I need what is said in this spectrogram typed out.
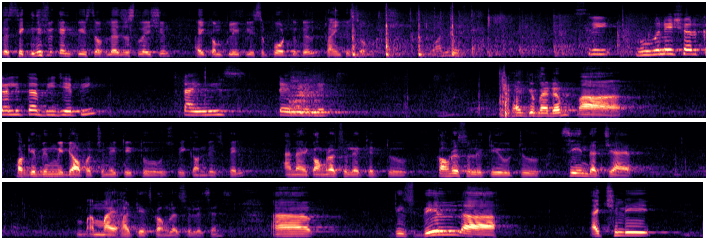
a significant piece of legislation. I completely support the bill. Thank you so much. Sri Bhubaneswar Kalita, BJP. Time is 10 minutes. Thank you, Madam, uh, for giving me the opportunity to speak on this bill. And I congratulate, to, congratulate you to see in the chair. My heartiest congratulations. Uh, this bill uh, actually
